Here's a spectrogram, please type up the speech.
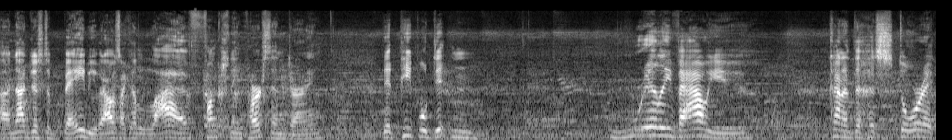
uh, not just a baby, but I was like a live, functioning person during, that people didn't really value kind of the historic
